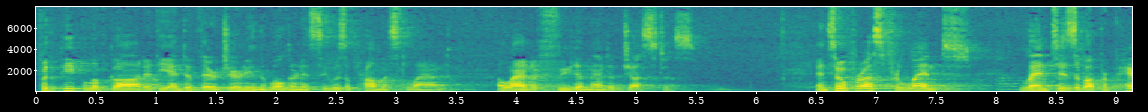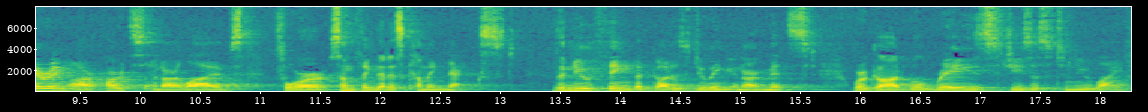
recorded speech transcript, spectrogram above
For the people of God, at the end of their journey in the wilderness, it was a promised land, a land of freedom and of justice. And so for us, for Lent, Lent is about preparing our hearts and our lives for something that is coming next, the new thing that God is doing in our midst, where God will raise Jesus to new life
